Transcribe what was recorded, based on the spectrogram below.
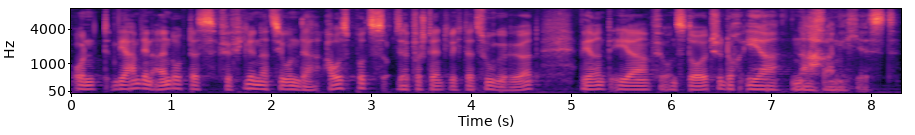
Und wir haben den Eindruck, dass für viele Nationen der Ausputz selbstverständlich dazugehört, während er für uns Deutsche doch eher nachrangig ist.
